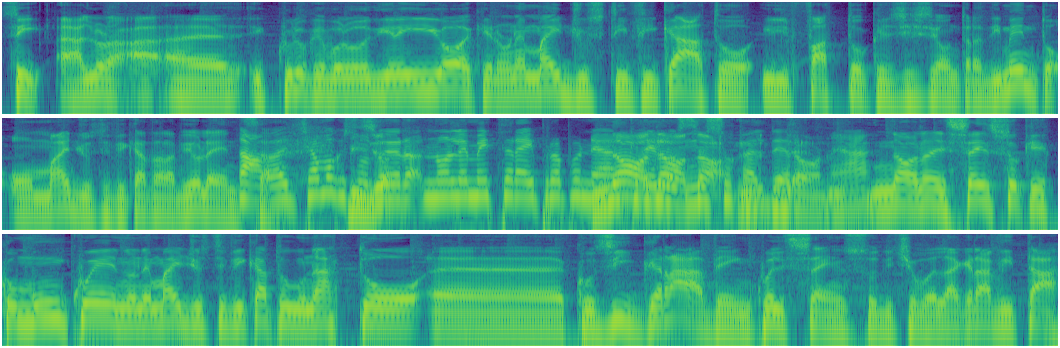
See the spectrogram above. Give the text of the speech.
Sì, allora eh, quello che volevo dire io è che non è mai giustificato il fatto che ci sia un tradimento o mai giustificata la violenza. No, diciamo che sono Bisog- due non le metterei proprio neanche nello stesso calderone. Eh. No, nel senso che comunque non è mai giustificato un atto eh, così grave in quel senso, dicevo, la gravità,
